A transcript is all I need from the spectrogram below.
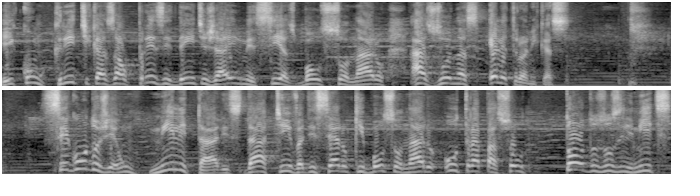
e com críticas ao presidente Jair Messias Bolsonaro às urnas eletrônicas. Segundo o G1, militares da ativa disseram que Bolsonaro ultrapassou todos os limites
